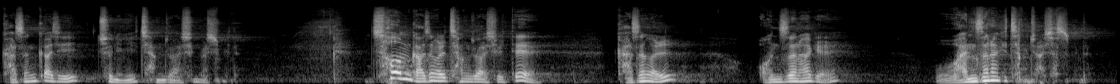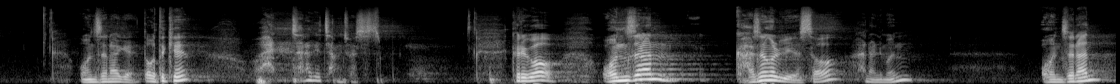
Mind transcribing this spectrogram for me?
가정까지 주님이 창조하신 것입니다. 처음 가정을 창조하실 때 가정을 온전하게 완전하게 창조하셨습니다. 온전하게 또 어떻게 완전하게 창조하셨습니다. 그리고 온전한 가정을 위해서 하나님은 온전한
